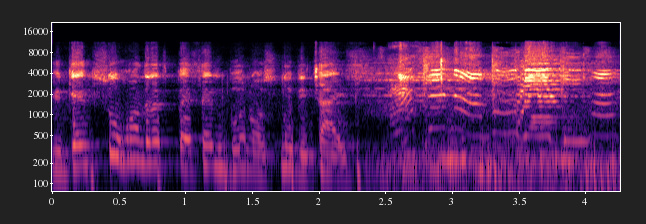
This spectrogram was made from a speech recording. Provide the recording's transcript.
you get 200% bonus, no be choice. Why you want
